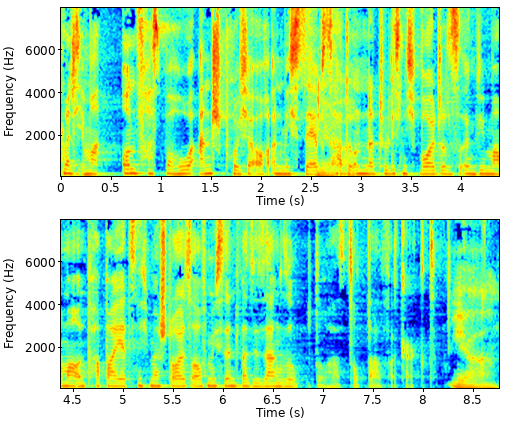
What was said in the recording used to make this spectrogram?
weil ich immer unfassbar hohe Ansprüche auch an mich selbst Ja. hatte und natürlich nicht wollte, dass irgendwie Mama und Papa jetzt nicht mehr stolz auf mich sind, weil sie sagen so, du hast total verkackt. Ja,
